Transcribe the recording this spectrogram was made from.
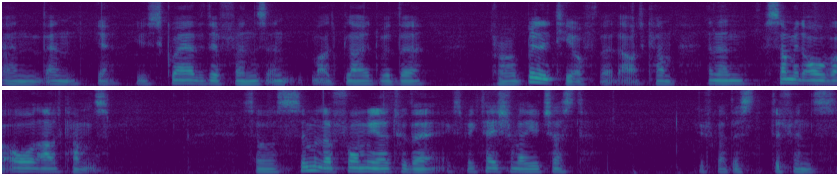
and then yeah you square the difference and multiply it with the probability of that outcome and then sum it over all outcomes. So similar formula to the expectation value just you've got this difference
